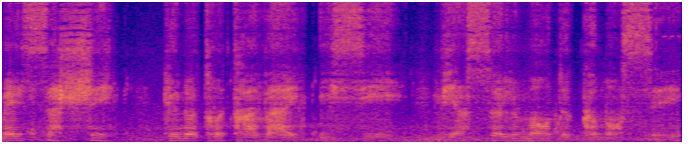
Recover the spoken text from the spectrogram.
Mais sachez que notre travail ici vient seulement de commencer.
